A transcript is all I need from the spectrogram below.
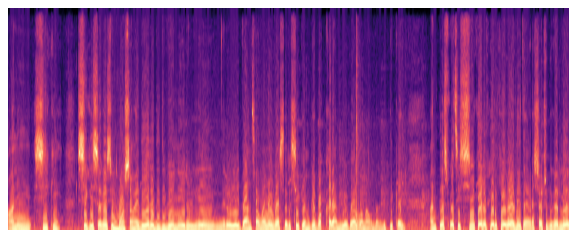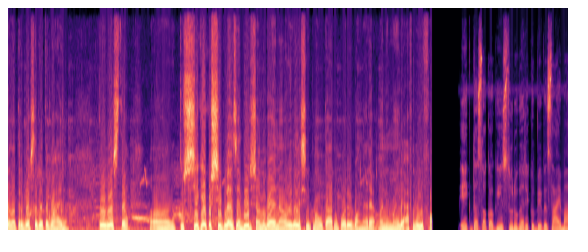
अनि सिकेँ। सिकिसकेपछि मसँगै धेरै दिदीबहिनीहरू यही मेरो यही भान्सामा नै बसेर सिक्यौँ कि भर्खर हामी यो घर बनाउँदा बित्तिकै। अनि त्यसपछि सिकेर फेरि के गर्ने त? एउटा सर्टिफिकेट लिएर मात्रै बसेर त भएन। प्रोग्रेस त त्यो सिकेको सिपलाई चाहिँ बिर्साउनु भएन। अब यसलाई सिपमा उतार्नु पऱ्यो भनेर अनि मैले आफ्नो यो एक दशक अघि सुरु गरेको व्यवसायमा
